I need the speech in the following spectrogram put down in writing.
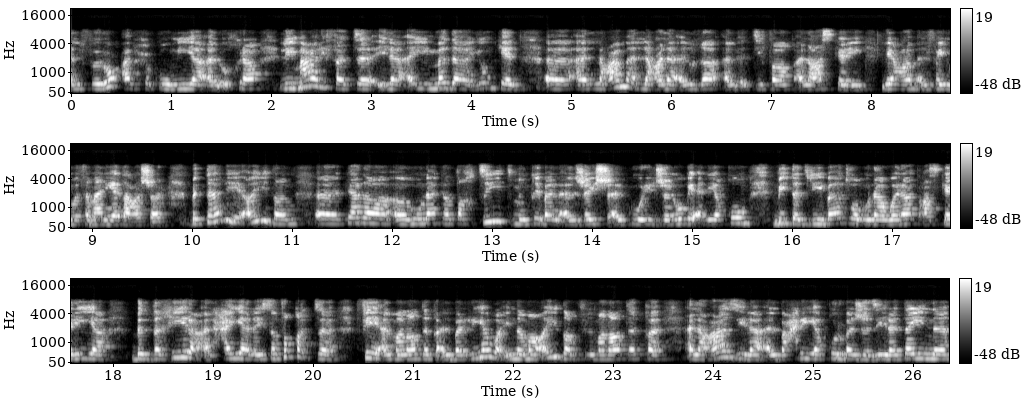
الفروع الحكومية الأخرى لمعرفة إلى أي مدى يمكن آه، العمل على إلغاء الاتفاق العسكري لعام 2018 بالتالي أيضا آه، كان هناك تخطيط من قبل الجيش الكوري الجنوبي أن يقوم بتدريبات ومناورات عسكرية بالذخيرة الحية ليس فقط في المناطق البرية وإنما أيضا في المناطق العازلة البحرية. قرب جزيرتين آه،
